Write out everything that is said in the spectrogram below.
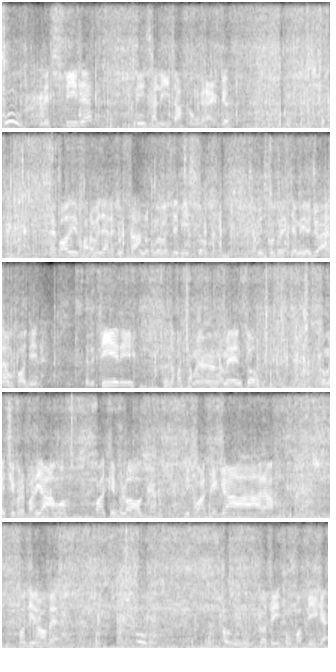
uh, le sfide in salita con Greg. E poi vi farò vedere quest'anno, come avete visto, siamo in scontro insieme io e Gioele, un po' di ritiri, cosa facciamo in allenamento, come ci prepariamo, qualche vlog di qualche gara, un po' di robe uh, uh, così un po' fighe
